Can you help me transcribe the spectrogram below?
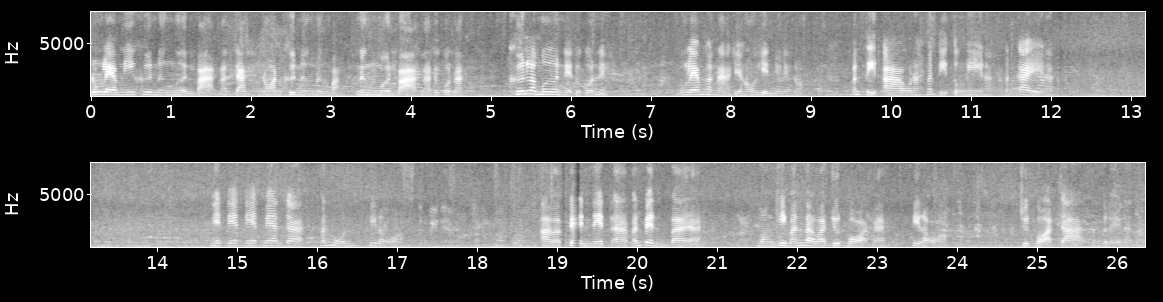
โรงแรมนี้คือหนึ่งหมื่นบาทนะจ๊ะ นอนคืนหนึ่งหนึ่งบาทหนึ่งหมื่นบาทนะทุกคนนะคืนละหมื่นเนี่ยทุกคนเนี่ยโรงแรมข้างหน้าที่เขาเห็นอยู่เนี่ยเนาะมันติดอาวนะ มันติดตรงนี้นะ มันใกล้นะเน็ตเน็ตเน็ตแมนจ้ะมันหมุนพี่ละออกอ่ามันเป็นเน็ตอ่ามันเป็นแบบมองที่มันแบบว่าจุดบอดไหมพี่ละออกจุดบอดจ้า มันก็เลยนั่นนะ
